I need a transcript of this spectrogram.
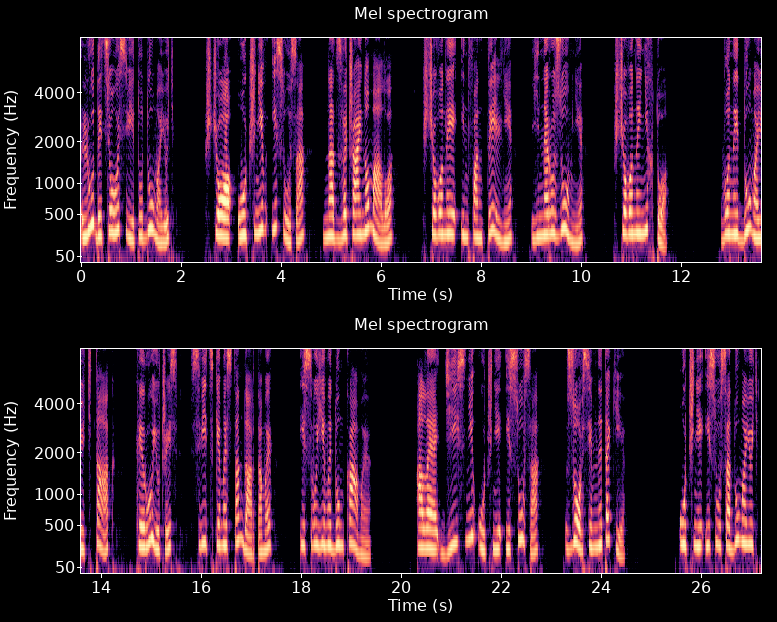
Люди цього світу думають, що учнів Ісуса надзвичайно мало, що вони інфантильні й нерозумні, що вони ніхто. Вони думають так, керуючись світськими стандартами і своїми думками. Але дійсні учні Ісуса зовсім не такі. Учні Ісуса думають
